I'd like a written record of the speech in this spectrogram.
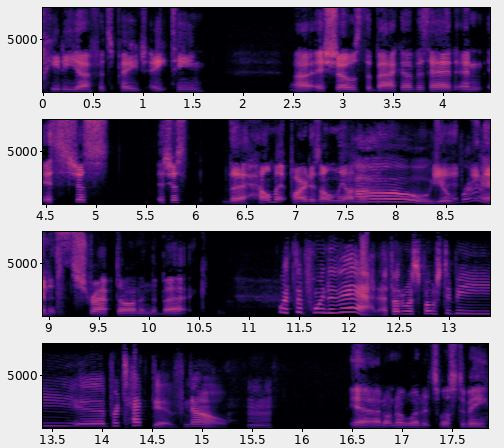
PDF, it's page 18. Uh, it shows the back of his head, and it's just it's just the helmet part is only on the. Oh, you're right. And it's strapped on in the back. What's the point of that? I thought it was supposed to be uh, protective. No. Hmm. Yeah, I don't know what it's supposed to be.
